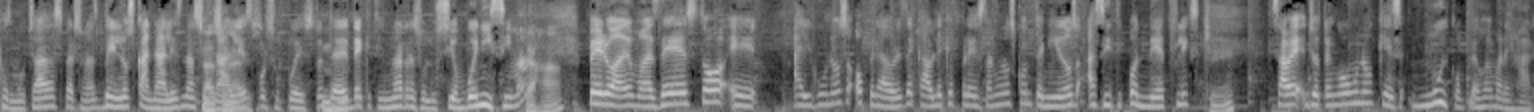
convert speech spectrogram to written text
Pues muchas personas ven los canales nacionales, Nacionales. por supuesto, Ujú. TDT que tiene una resolución buenísima, Ajá. pero además de esto, eh, algunos operadores de cable que prestan unos contenidos así tipo Netflix, Sí. Sabe, yo tengo uno que es muy complejo de manejar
